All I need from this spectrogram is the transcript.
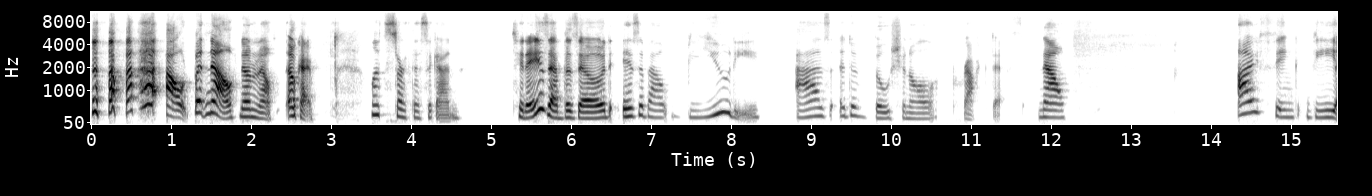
out. But no, no, no, no. Okay. Let's start this again. Today's episode is about beauty as a devotional practice. Now, I think the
